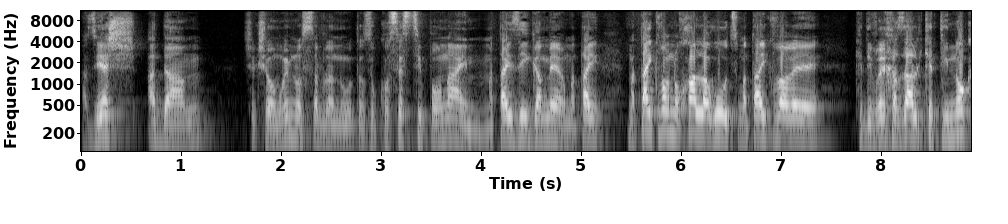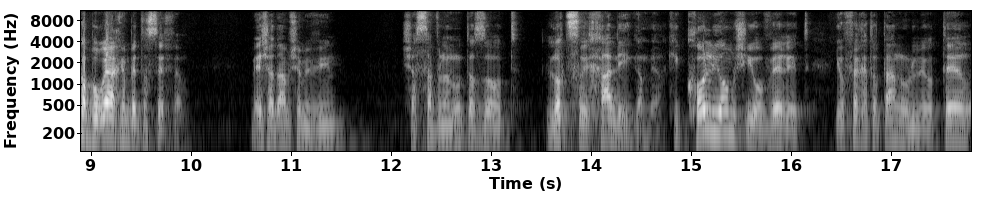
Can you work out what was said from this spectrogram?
אז יש אדם שכשאומרים לו סבלנות, אז הוא כוסס ציפורניים, מתי זה ייגמר, מתי, מתי כבר נוכל לרוץ, מתי כבר, אה, כדברי חז"ל, כתינוק הבורח עם בית הספר. ויש אדם שמבין שהסבלנות הזאת לא צריכה להיגמר, כי כל יום שהיא עוברת, היא הופכת אותנו ליותר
